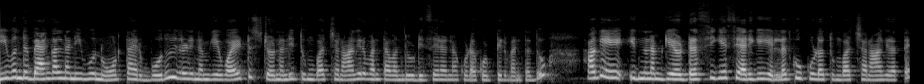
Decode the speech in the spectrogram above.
ಈ ಒಂದು ಬ್ಯಾಂಗಲ್ನ ನೀವು ನೋಡ್ತಾ ಇರಬಹುದು ಇದರಲ್ಲಿ ನಮಗೆ ವೈಟ್ ಸ್ಟೋನಲ್ಲಿ ತುಂಬಾ ಚೆನ್ನಾಗಿರುವಂತಹ ಒಂದು ಡಿಸೈನ್ ಡಿಸೈನನ್ನು ಕೂಡ ಕೊಟ್ಟಿರುವಂಥದ್ದು. ಹಾಗೆ ಇದು ನಮಗೆ ಡ್ರೆಸ್ಸಿಗೆ ಸ್ಯಾರಿಗೆ ಎಲ್ಲದಕ್ಕೂ ಕೂಡ ತುಂಬಾ ಚೆನ್ನಾಗಿರುತ್ತೆ.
